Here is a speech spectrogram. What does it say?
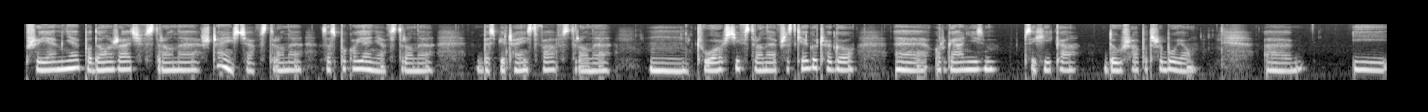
przyjemnie podążać w stronę szczęścia, w stronę zaspokojenia, w stronę bezpieczeństwa, w stronę mm, czułości, w stronę wszystkiego, czego e, organizm, psychika, dusza potrzebują. E, I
